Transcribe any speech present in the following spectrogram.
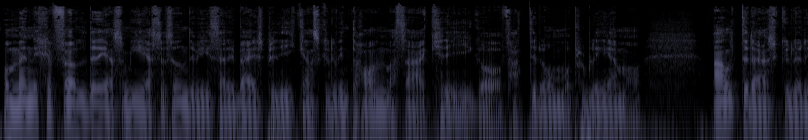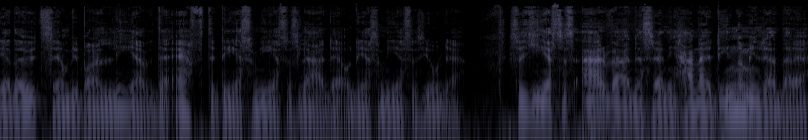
Om människor följde det som Jesus undervisar i bergspredikan skulle vi inte ha en massa krig och fattigdom och problem och Allt det där skulle reda ut sig om vi bara levde efter det som Jesus lärde och det som Jesus gjorde. Så Jesus är världens räddning. Han är din och min räddare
